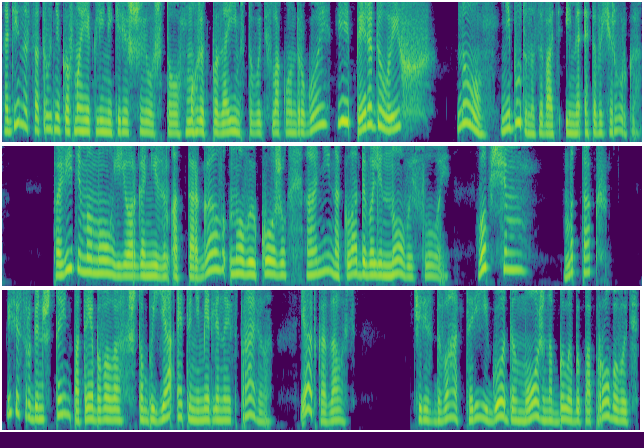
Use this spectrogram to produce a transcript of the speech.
Один из сотрудников моей клиники решил, что может позаимствовать флакон другой, и передал их... Ну, не буду называть имя этого хирурга. По-видимому, ее организм отторгал новую кожу, а они накладывали новый слой. В общем, вот так. Миссис Рубинштейн потребовала, чтобы я это немедленно исправила. Я отказалась. Через два-три года можно было бы попробовать,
